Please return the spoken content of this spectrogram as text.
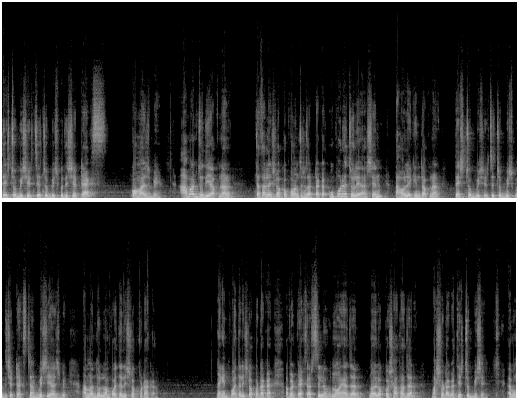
তেইশ চব্বিশের চেয়ে চব্বিশ পঁচিশের ট্যাক্স কম আসবে। আবার যদি আপনার তেতাল্লিশ লক্ষ পঞ্চাশ হাজার টাকার উপরে চলে আসেন, তাহলে কিন্তু আপনার তেইশ চব্বিশের চেয়ে চব্বিশ পঁচিশের ট্যাক্সটা বেশি আসবে। আমরা ধরলাম পঁয়তাল্লিশ লক্ষ টাকা। দেখেন, পঁয়তাল্লিশ লক্ষ টাকা, আপনার ট্যাক্স আসছিল নয় হাজার, নয় লক্ষ সাত হাজার পাঁচশো টাকা তেইশ চব্বিশে এবং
